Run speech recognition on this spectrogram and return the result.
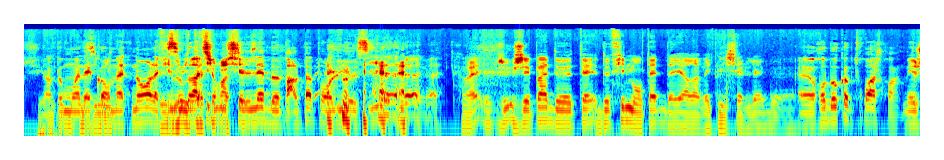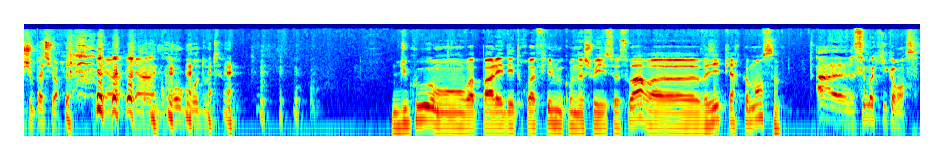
je suis un peu moins d'accord maintenant. La filmographie de Michel Leb parle pas pour lui aussi. ouais, j'ai pas de, de, film en tête d'ailleurs avec Michel Leb. Euh, Robocop 3, je crois, mais je suis pas sûr. J'ai un, un, gros, gros doute. Du coup, on va parler des trois films qu'on a choisis ce soir. Euh, vas-y, Pierre, commence. Ah, c'est moi qui commence.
